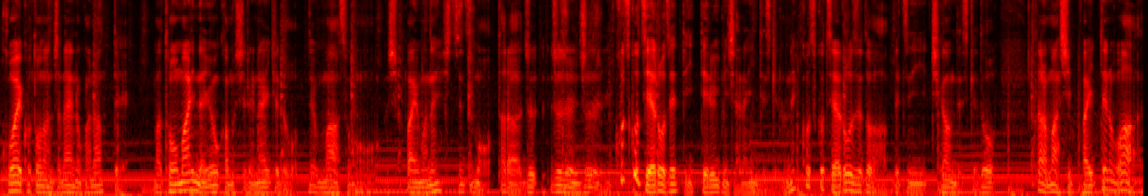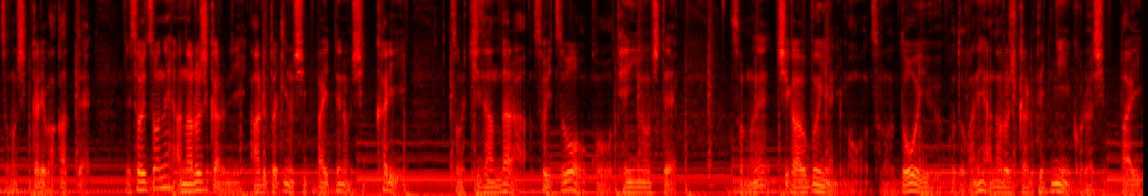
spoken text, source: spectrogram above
怖いことなんじゃないのかなって、まあ、遠回りなようかもしれないけどでもまあその失敗もねしつつもただ徐々に徐々にコツコツやろうぜって言ってる意味じゃないんですけどね。コツコツやろうぜとは別に違うんですけどただまあ失敗っていうのはそのしっかり分かって。でそいつをねアナロジカルにある時の失敗っていうのをしっかりその刻んだらそいつをこう転用してそのね違う分野にもそのどういうことがねアナロジカル的にこれは失敗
